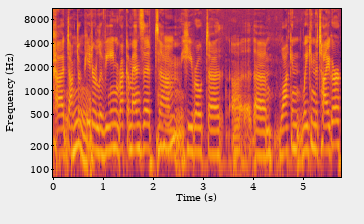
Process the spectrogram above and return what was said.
Uh, Dr. Peter Levine recommends it. Um, he wrote uh, uh, Walking, Waking the Tiger.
